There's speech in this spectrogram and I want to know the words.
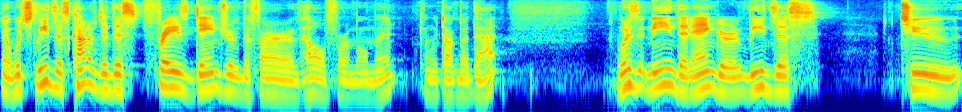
Now, which leads us kind of to this phrase, danger of the fire of hell, for a moment. Can we talk about that? What does it mean that anger leads us to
